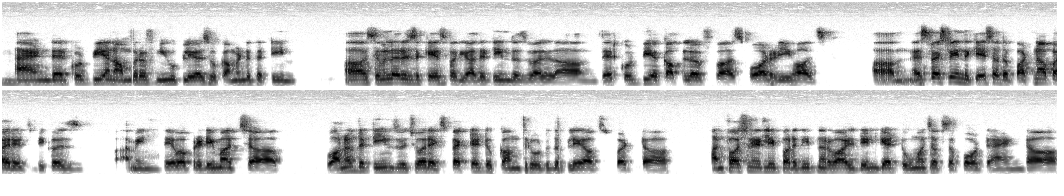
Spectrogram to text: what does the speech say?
mm. and there could be a number of new players who come into the team. Uh, similar is the case for the other teams as well. Um, there could be a couple of uh, squad rehauls, um, especially in the case of the Patna Pirates, because I mean they were pretty much uh, one of the teams which were expected to come through to the playoffs, but uh, unfortunately Pardeep Narwal didn't get too much of support, and uh,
